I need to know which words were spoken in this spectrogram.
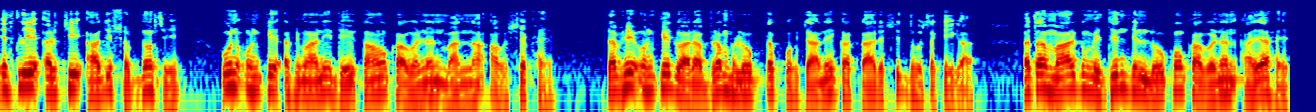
इसलिए अर्ची आदि शब्दों से उन उनके अभिमानी देवताओं का वर्णन मानना आवश्यक है। तभी उनके द्वारा ब्रह्मलोक तक पहुँचाने का कार्य सिद्ध हो सकेगा। अतः मार्ग में जिन जिन लोकों का वर्णन आया है,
